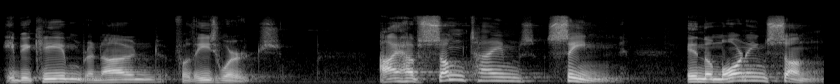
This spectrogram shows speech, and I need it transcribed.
he became renowned for these words I have sometimes seen in the morning sun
